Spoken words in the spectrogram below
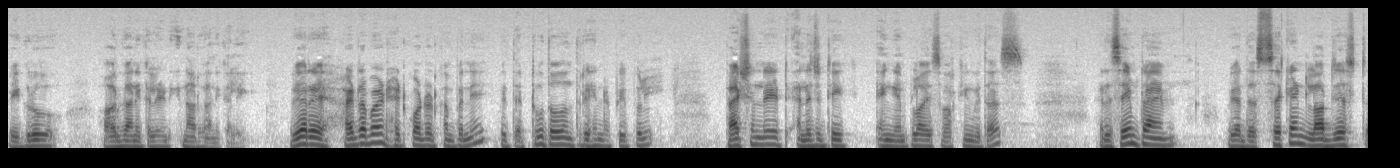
we grew organically and inorganically. We are a Hyderabad headquartered company with 2,300 people, passionate, energetic, young employees working with us. At the same time, we are the second largest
